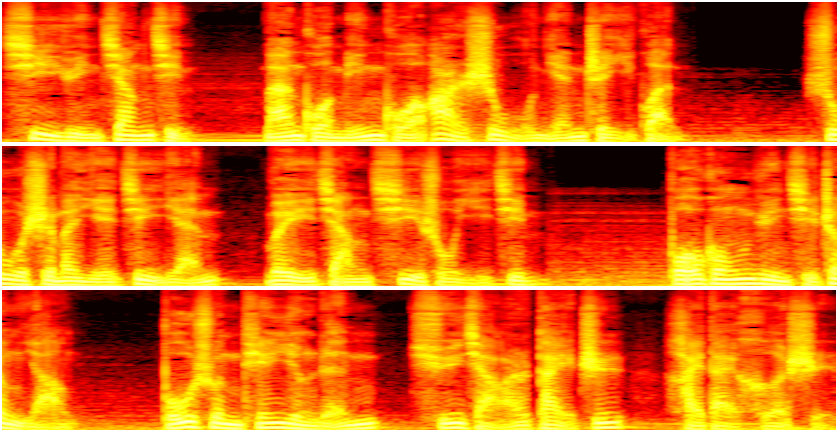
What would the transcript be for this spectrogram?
气运将尽，难过民国二十五年这一关。术士们也进言，为蒋气数已尽。”伯公运气正阳，不顺天应人，取奖而代之，还待何时？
